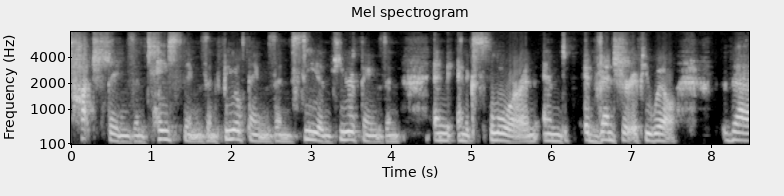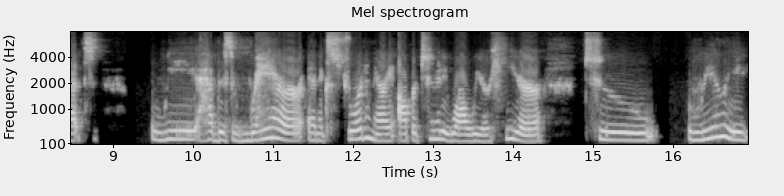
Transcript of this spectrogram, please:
touch things and taste things and feel things and see and hear things and and and explore and and adventure if you will that we have this rare and extraordinary opportunity while we are here to really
